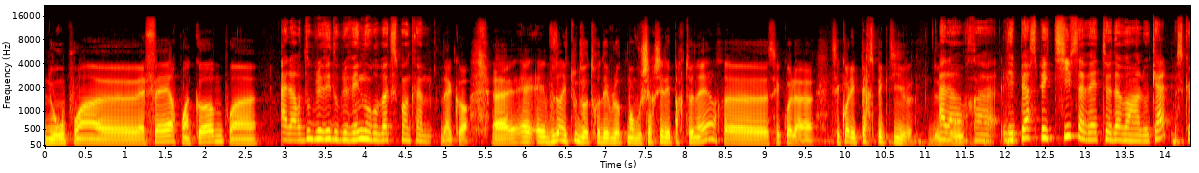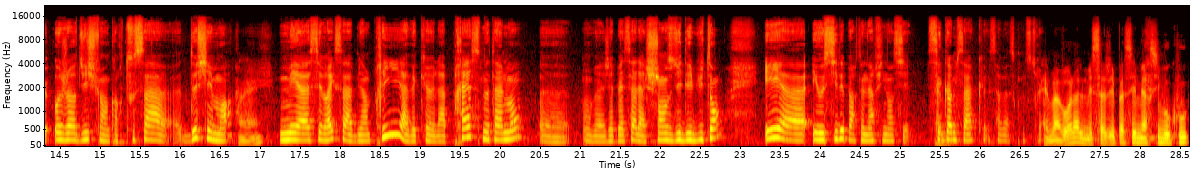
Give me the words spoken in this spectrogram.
nourou.fr.com alors www.neurobox.com. D'accord. Euh, et, vous en êtes tout de votre développement? Vous cherchez des partenaires? Euh, C'est quoi, la, quoi les perspectives de Alors, euh, les perspectives, ça va être d'avoir un local, parce qu'aujourd'hui, je fais encore tout ça de chez moi. Mais c'est vrai que ça a bien pris, avec la presse notamment. J'appelle ça la chance du débutant. et, euh, et aussi des partenaires financiers. C'est comme ça que ça va se construire. Et eh ben voilà, le message est passé. Merci beaucoup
